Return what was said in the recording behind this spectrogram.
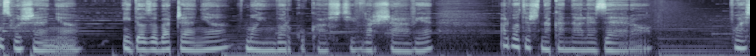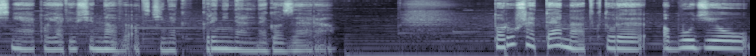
Usłyszenia i do zobaczenia w moim worku kości w Warszawie albo też na kanale Zero. Właśnie pojawił się nowy odcinek kryminalnego Zera. Porusza temat, który obudził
